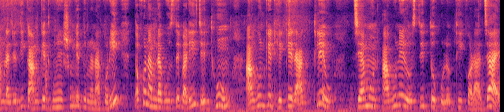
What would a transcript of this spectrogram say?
আমরা যদি কামকে ধূমের সঙ্গে তুলনা করি, তখন আমরা বুঝতে পারি যে ধূম আগুনকে ঢেকে রাখলেও যেমন আগুনের অস্তিত্ব উপলব্ধি করা যায়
